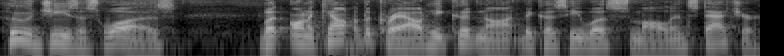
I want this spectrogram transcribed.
who Jesus was, but on account of the crowd, he could not because he was small in stature.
